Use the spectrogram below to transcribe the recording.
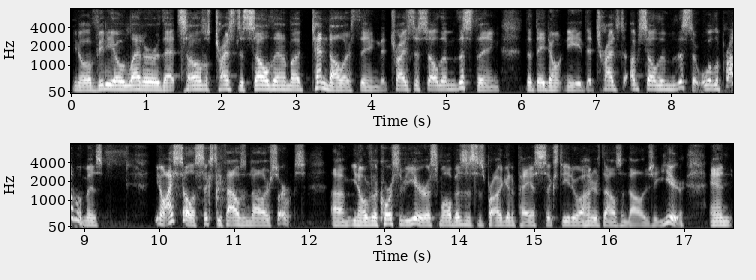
you know, a video letter that sells tries to sell them a ten dollar thing, that tries to sell them this thing that they don't need, that tries to upsell them this." Well, the problem is, you know, I sell a sixty thousand dollar service. um, you know, over the course of a year, a small business is probably going to pay us sixty to hundred thousand dollars a year, and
